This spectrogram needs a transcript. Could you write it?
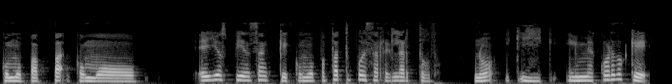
como papá, como ellos piensan que como papá tú puedes arreglar todo, ¿no? Y, y, me acuerdo que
